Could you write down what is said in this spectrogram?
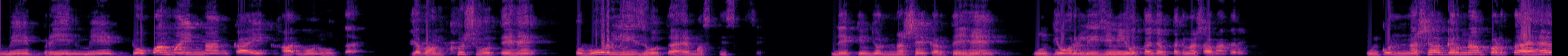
में, ब्रेन में डोपामाइन नाम का एक हार्मोन होता है। जब हम खुश होते हैं तो वो रिलीज़ होता है मस्तिष्क से। लेकिन जो नशे करते हैं उनके वो रिलीज़ ही नहीं होता जब तक नशा ना करें। उनको नशा करना पड़ता है,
